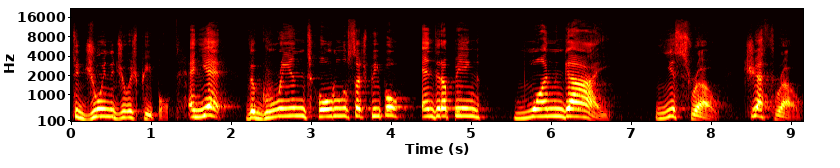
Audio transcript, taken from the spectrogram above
to join the Jewish people. And yet, the grand Torah of such people ended up being one guy Yisro, Jethro,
